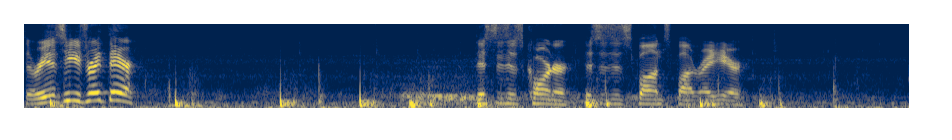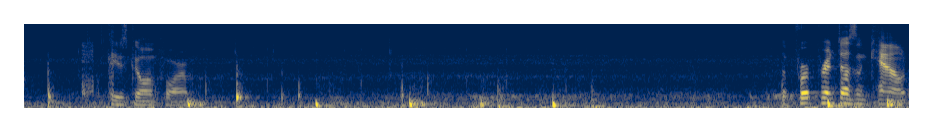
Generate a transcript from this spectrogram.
There he is. He's right there. This is his corner. This is his spawn spot right here. He's going for him. The footprint doesn't count.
